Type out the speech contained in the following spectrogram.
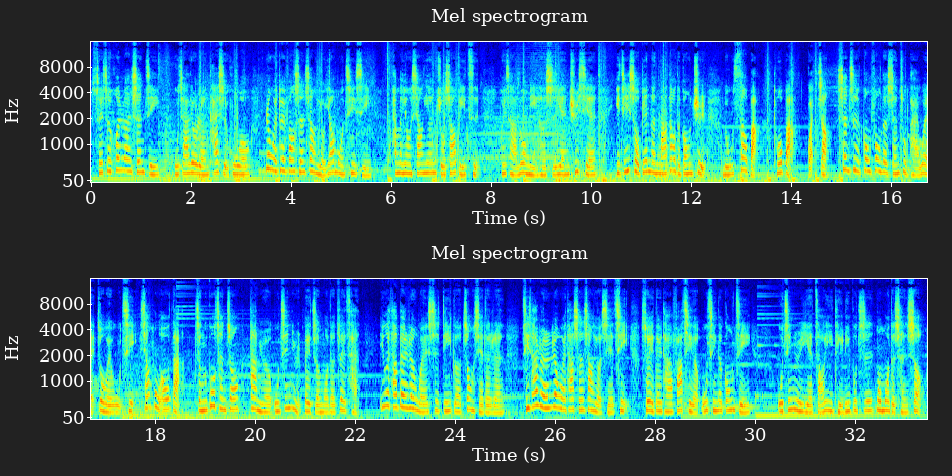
随着混乱升级，吴家六人开始互殴，认为对方身上有妖魔气息。他们用香烟灼烧彼此，挥洒糯米和食盐驱邪，以及手边能拿到的工具，如扫把、拖把、拐杖，甚至供奉的神主牌位作为武器，相互殴打。整个过程中，大女儿吴金女被折磨得最惨，因为她被认为是第一个中邪的人，其他人认为她身上有邪气，所以对她发起了无情的攻击。吴金女也早已体力不支，默默的承受。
